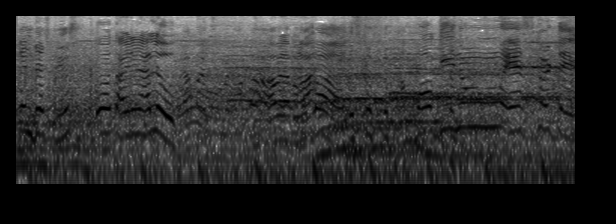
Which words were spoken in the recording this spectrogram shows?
malaban ba sa atin, best views? Oo, tayo nanalo. Ah, wala pa ba? Ang pogi nung escort eh,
